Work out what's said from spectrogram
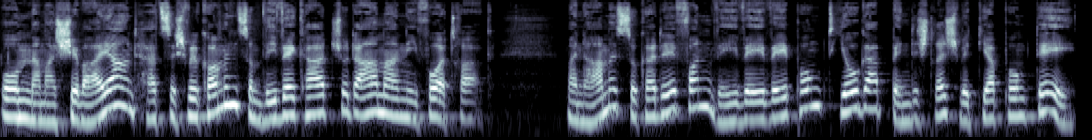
Om Namah Shivaya und herzlich willkommen zum Vivekachudamani Vortrag. Mein Name ist Sukadev von www.yoga-vidya.de.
